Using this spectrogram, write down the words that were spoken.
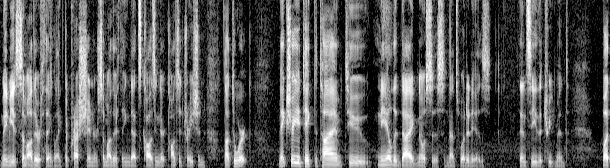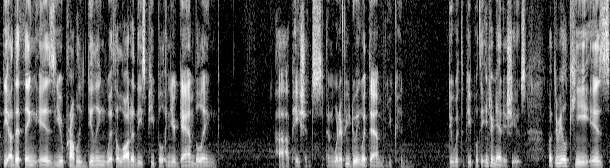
maybe it's some other thing like depression or some other thing that's causing their concentration not to work. Make sure you take the time to nail the diagnosis and that's what it is. Then see the treatment. But the other thing is you're probably dealing with a lot of these people in your gambling uh, patients. And whatever you're doing with them, you can do with the people with the internet issues. But the real key is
